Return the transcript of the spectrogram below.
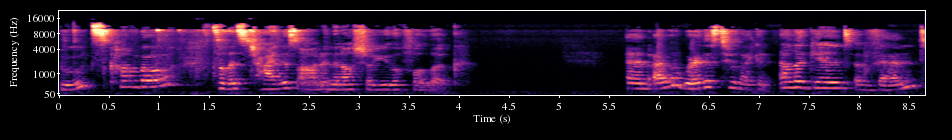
boots combo. So let's try this on and then I'll show you the full look. And I would wear this to like an elegant event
